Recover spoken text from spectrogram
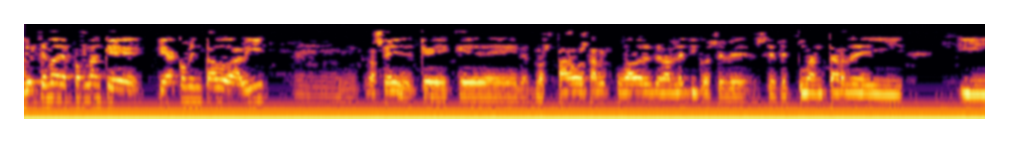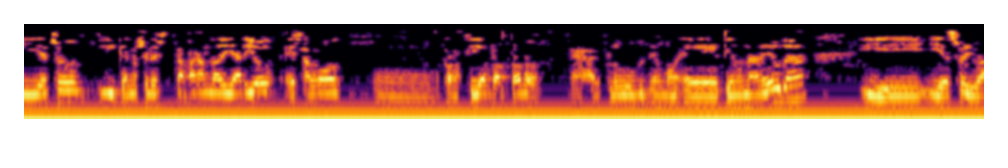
Y el tema de Forlán que, ha comentado David, mm, no sé, que, que los pagos a los jugadores del Atlético se, se efectúan tarde y, y eso y que no se les está pagando a diario es algo mm, conocido por todos. el club eh, tiene una deuda y, eso iba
